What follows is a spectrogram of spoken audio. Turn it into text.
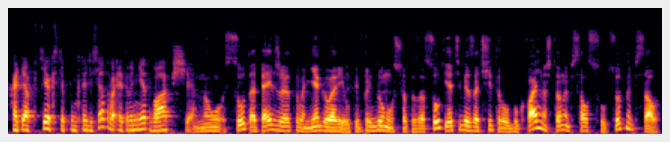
хотя в тексте пункта 10 этого нет вообще. Ну, суд опять же этого не говорил. Ты придумал что-то за суд, я тебе зачитывал буквально, что написал суд. Суд написал,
